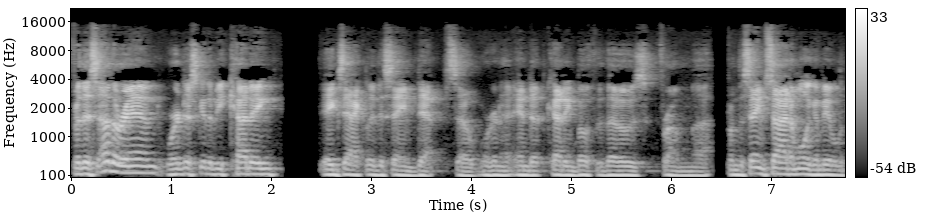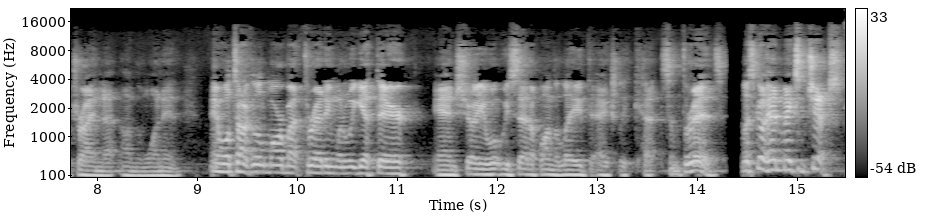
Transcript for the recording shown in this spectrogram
For this other end, we're just going to be cutting exactly the same depth. So we're going to end up cutting both of those from, uh, from the same side. I'm only going to be able to try nut on the one end. And we'll talk a little more about threading when we get there and show you what we set up on the lathe to actually cut some threads. Let's go ahead and make some chips.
